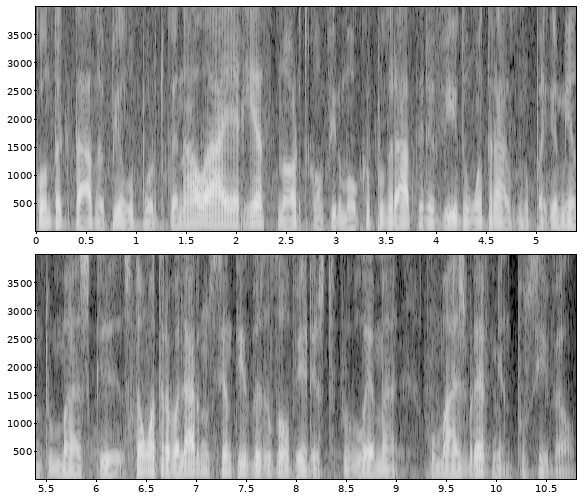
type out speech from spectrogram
Contactada pelo Porto Canal, a ARS Norte confirmou que poderá ter havido um atraso no pagamento, mas que estão a trabalhar no sentido de resolver este problema o mais brevemente possível.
